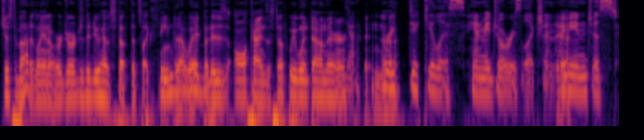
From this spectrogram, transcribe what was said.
just about Atlanta or Georgia. They do have stuff that's like themed that way, but it is all kinds of stuff. We went down there. Yeah. And, uh, ridiculous handmade jewelry selection. I mean, just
